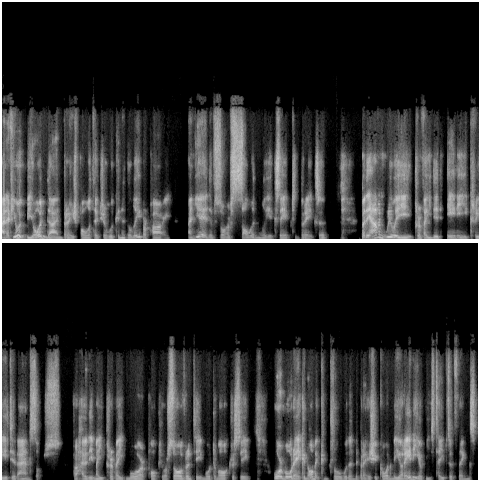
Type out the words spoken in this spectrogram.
And if you look beyond that in British politics, you're looking at the Labour Party. And yeah, they've sort of sullenly accepted Brexit, but they haven't really provided any creative answers for how they might provide more popular sovereignty, more democracy, or more economic control within the British economy, or any of these types of things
